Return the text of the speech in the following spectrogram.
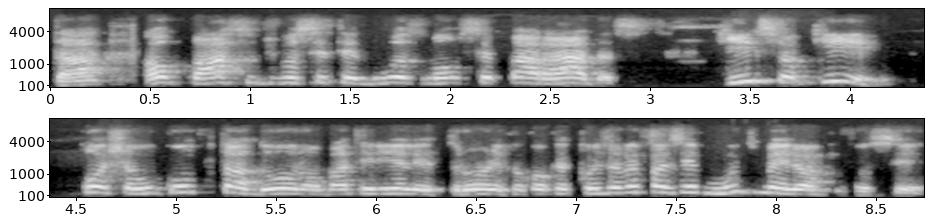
tá? Ao passo de você ter duas mãos separadas, que isso aqui, poxa, um computador, uma bateria eletrônica, qualquer coisa vai fazer muito melhor que você.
